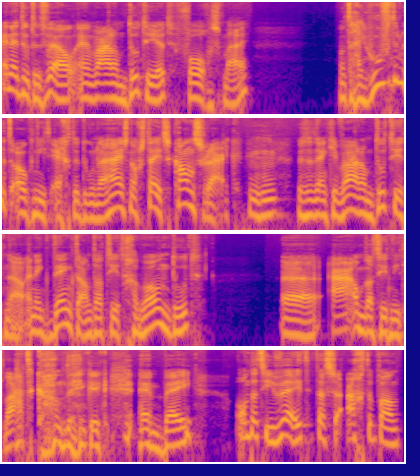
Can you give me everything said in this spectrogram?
En hij doet het wel. En waarom doet hij het? Volgens mij. Want hij hoefde het ook niet echt te doen. Hij is nog steeds kansrijk. Mhm. Dus dan denk je, waarom doet hij het nou? En ik denk dan dat hij het gewoon doet. eh, A, omdat hij het niet laten kan, denk ik. En B, omdat hij weet dat zijn achterban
